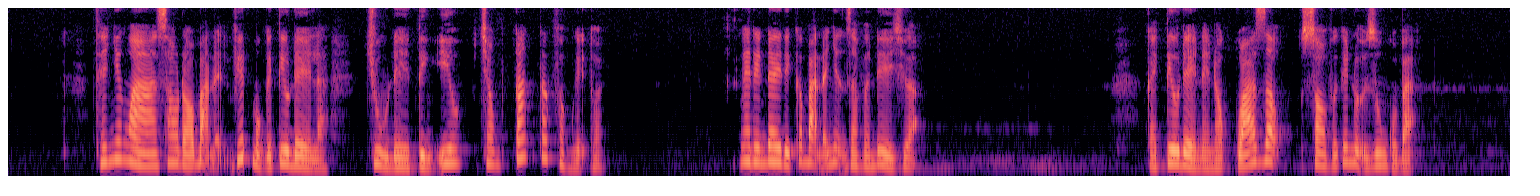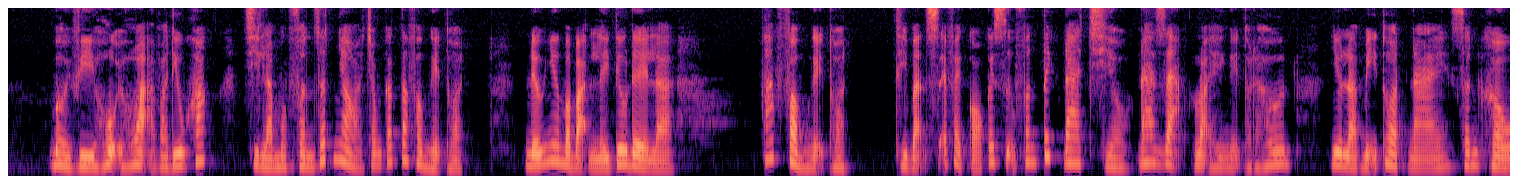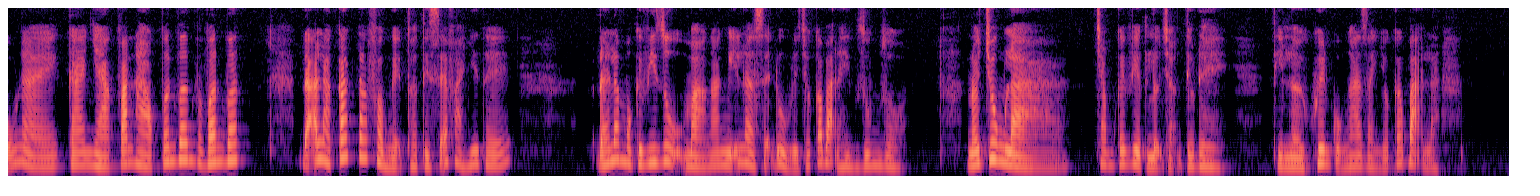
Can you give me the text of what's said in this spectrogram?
Thế nhưng mà sau đó bạn lại viết một cái tiêu đề là chủ đề tình yêu trong các tác phẩm nghệ thuật. Ngay đến đây thì các bạn đã nhận ra vấn đề chưa ạ? Cái tiêu đề này nó quá rộng so với cái nội dung của bạn. Bởi vì hội họa và điêu khắc chỉ là một phần rất nhỏ trong các tác phẩm nghệ thuật. Nếu như mà bạn lấy tiêu đề là tác phẩm nghệ thuật thì bạn sẽ phải có cái sự phân tích đa chiều, đa dạng loại hình nghệ thuật hơn như là mỹ thuật này, sân khấu này, ca nhạc, văn học vân vân và vân vân. Đã là các tác phẩm nghệ thuật thì sẽ phải như thế. Đấy là một cái ví dụ mà Nga nghĩ là sẽ đủ để cho các bạn hình dung rồi. Nói chung là trong cái việc lựa chọn tiêu đề, thì lời khuyên của Nga dành cho các bạn là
